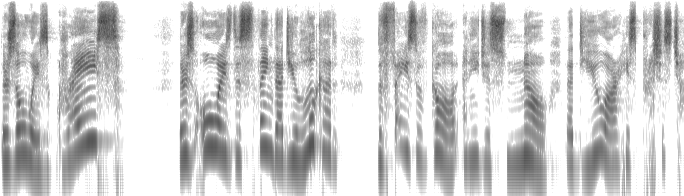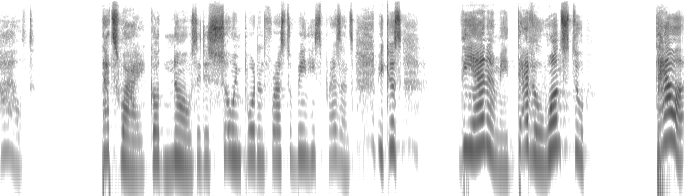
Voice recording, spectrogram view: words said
there's always grace. There's always this thing that you look at the face of God and you just know that you are His precious child. That's why God knows it is so important for us to be in His presence because the enemy, devil, wants to tell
